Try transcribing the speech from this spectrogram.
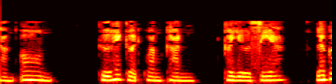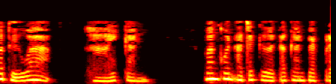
ทางอ้อม คือให้เกิดความคันขยเยเสีย แล้วก็ถือว่า หายกัน บางคนอาจจะเกิดอาการแปล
